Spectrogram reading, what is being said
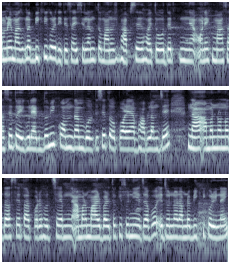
আমরা এই মাছগুলো বিক্রি করে দিতে চাইছিলাম। তো মানুষ ভাবছে হয়তো ওদের অনেক মাছ আছে। তো এগুলো একদমই কম দাম বলতেছে। তো পরে ভাবলাম যে, না, আমার ননদ আছে। তারপরে হচ্ছে আমার মায়ের বাড়িতে কিছু নিয়ে যাব। এজন্য আর আমরা বিক্রি করি নাই।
